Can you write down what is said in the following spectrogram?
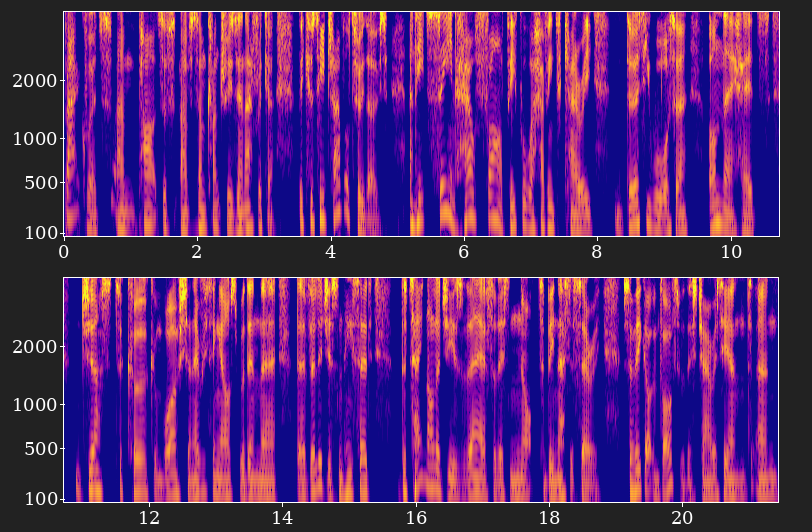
backwards um, parts of, of some countries in Africa because he'd traveled through those and he'd seen how far people were having to carry dirty water on their heads just to cook and wash and everything else within their, their villages. And he said, the technology is there for this not to be necessary. So he got involved with this charity and, and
